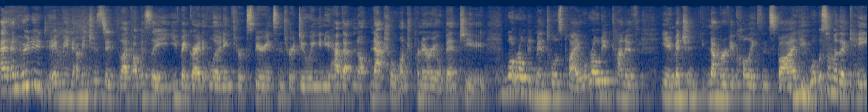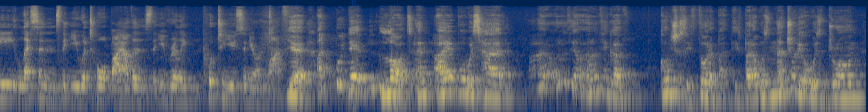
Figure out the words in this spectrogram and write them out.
And, and who did, I mean, I'm interested, like, obviously, you've been great at learning through experience and through doing, and you have that not natural entrepreneurial bent to you. What role did mentors play? What role did kind of, you know, mentioned a number of your colleagues inspired you. What were some of the key lessons that you were taught by others that you've really put to use in your own life? Yeah, I, there lots, and I've always had. I don't think I don't think I've consciously thought about this, but I was naturally always drawn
